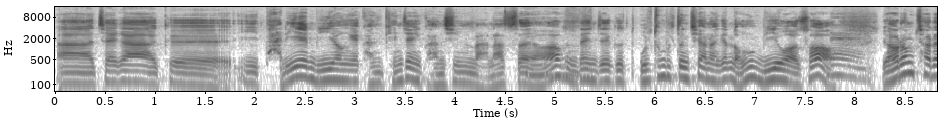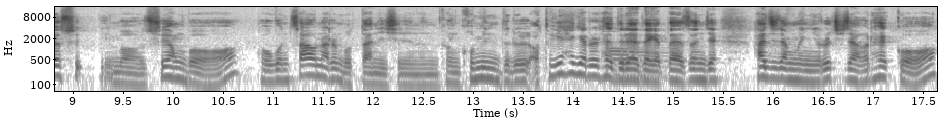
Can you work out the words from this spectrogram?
아, 제가 그 이 다리의 미용에 관- 굉장히 관심이 많았어요. 근데 이제 그 울퉁불퉁 튀어나온 게 너무 미워서 네. 여름철에 수, 뭐 수영복 혹은 사우나를 못 다니시는 그런 고민들을 어떻게 해결을 해드려야 어. 되겠다 해서 이제 하지정맥류를 시작을 했고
